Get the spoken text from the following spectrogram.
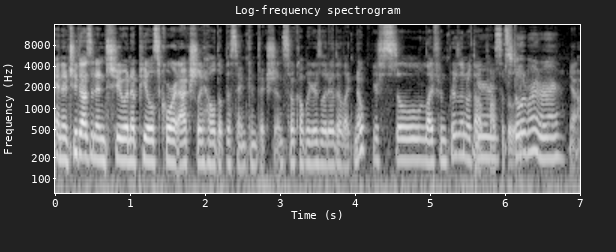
and in 2002, an appeals court actually held up the same conviction. So a couple years later, they're like, nope, you're still life in prison without You're possibility. still a murderer. Yeah.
